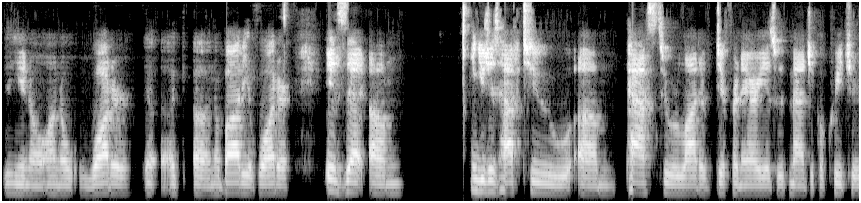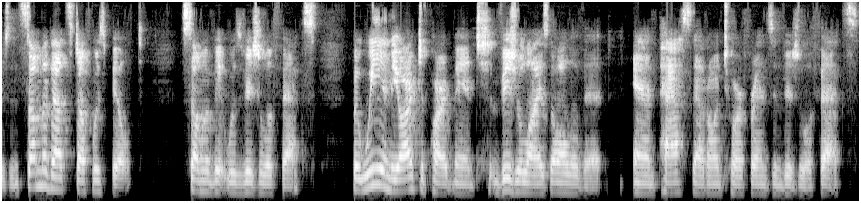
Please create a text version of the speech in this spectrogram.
you know, on a water, uh, uh on a body of water, is that, um, you just have to um, pass through a lot of different areas with magical creatures. And some of that stuff was built, some of it was visual effects. But we in the art department visualized all of it and passed that on to our friends in visual effects.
